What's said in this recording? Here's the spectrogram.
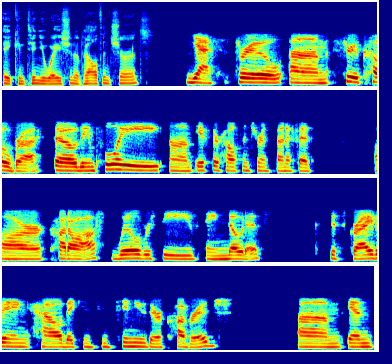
a continuation of health insurance? Yes, through um, through COBRA. So the employee, um, if their health insurance benefits are cut off will receive a notice describing how they can continue their coverage. Um, and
